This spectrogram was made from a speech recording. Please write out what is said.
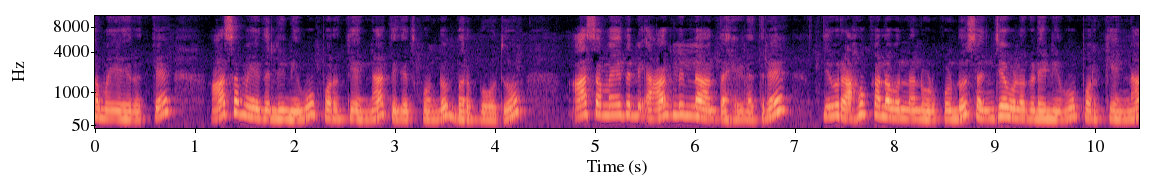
ಸಮಯ ಇರುತ್ತೆ. ಆ ಸಮಯದಲ್ಲಿ ನೀವು ಪೊರಕೆಯನ್ನು ತೆಗೆದುಕೊಂಡು ಬರ್ಬೋದು. ಆ ಸಮಯದಲ್ಲಿ ಆಗಲಿಲ್ಲ ಅಂತ ಹೇಳಿದ್ರೆ ನೀವು ರಾಹುಕಾಲವನ್ನು ನೋಡಿಕೊಂಡು ಸಂಜೆ ಒಳಗಡೆ ನೀವು ಪೊರಕೆಯನ್ನು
